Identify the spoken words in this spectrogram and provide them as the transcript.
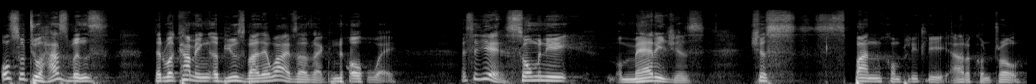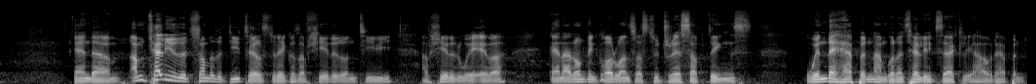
also to husbands that were coming abused by their wives. I was like, no way. I said, yeah, so many marriages just spun completely out of control. And um, I'm telling you that some of the details today because I've shared it on TV, I've shared it wherever, and I don't think God wants us to dress up things. When they happen, I'm going to tell you exactly how it happened.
